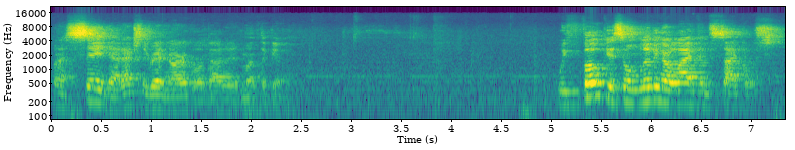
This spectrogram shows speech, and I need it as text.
When I say that, I actually read an article about it a month ago. We focus on living our life in cycles.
